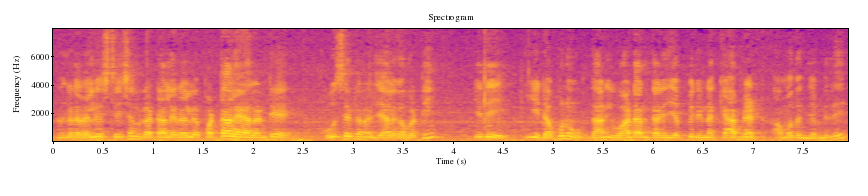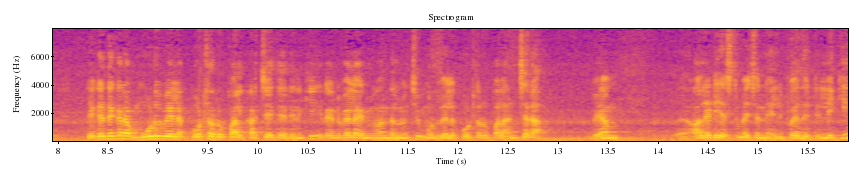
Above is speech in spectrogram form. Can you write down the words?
ఎందుకంటే రైల్వే స్టేషన్ కట్టాలి రైల్వే పట్టాలు వేయాలంటే భూసేకరణ చేయాలి కాబట్టి ఇది ఈ డబ్బును దానికి వాడడానికి అని చెప్పి నిన్న క్యాబినెట్ ఆమోదం చెప్పింది దగ్గర దగ్గర మూడు వేల కోట్ల రూపాయలు ఖర్చు అయితే దీనికి రెండు వేల ఎనిమిది వందల నుంచి మూడు వేల కోట్ల రూపాయలు అంచనా వ్యయం ఆల్రెడీ ఎస్టిమేషన్ వెళ్ళిపోయింది ఢిల్లీకి.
